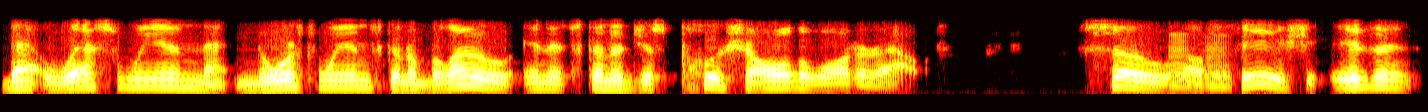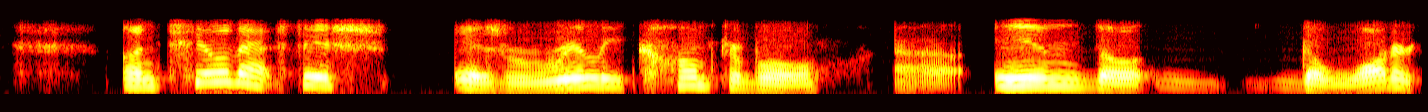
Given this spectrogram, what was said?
that west wind that north wind's going to blow and it's going to just push all the water out so mm-hmm. a fish isn't until that fish is really comfortable uh, in the the water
